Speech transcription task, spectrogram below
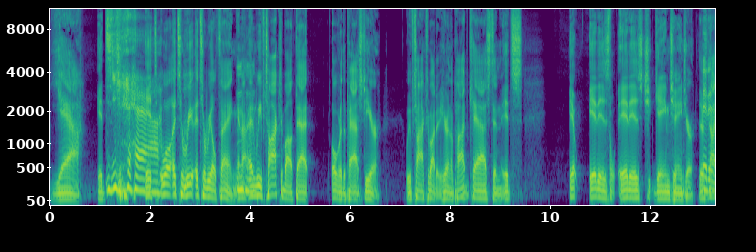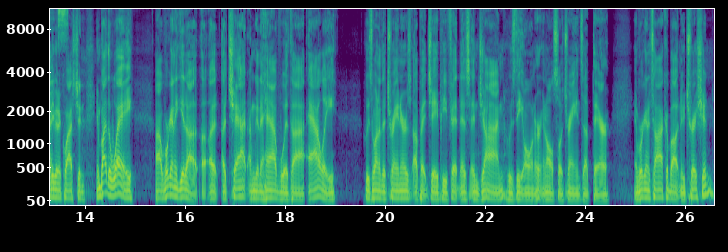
Yeah, it's Yeah, it's well, it's a real it's a real thing, and I, and we've talked about that over the past year. We've talked about it here on the podcast, and it's it it is it is game changer. There's It not even a question. And by the way, uh, we're going to get a, a a chat. I'm going to have with uh, Allie, who's one of the trainers up at JP Fitness, and John, who's the owner and also trains up there, and we're going to talk about nutrition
